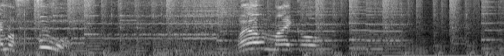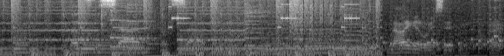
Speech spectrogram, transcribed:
I'm a fool! Well, Michael. That's the sad. Sad. Now I get away safely. Alright.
